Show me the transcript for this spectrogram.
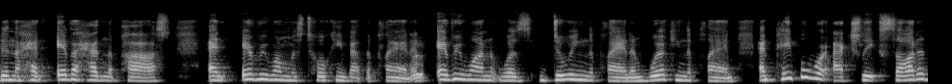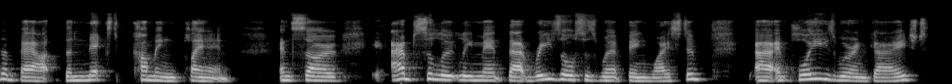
than they had ever had in the past. And everyone was talking about the plan and everyone was doing the plan and working the plan. And people were actually excited about the next coming plan. And so it absolutely meant that resources weren't being wasted. Uh, employees were engaged.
